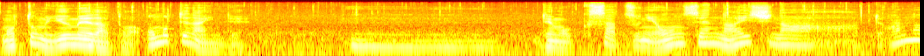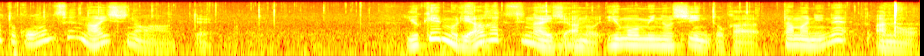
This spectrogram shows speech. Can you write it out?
最も有名だとは思ってないんで。ん。でも草津に温泉ないしなーって。あんなとこ温泉ないしなーって湯煙上がってないし、ね。あの湯もみのシーンとかたまにねあの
